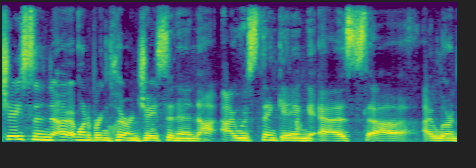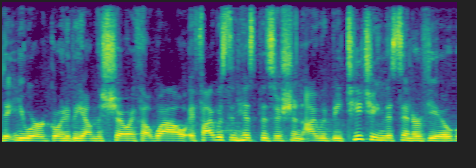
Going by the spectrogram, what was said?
Jason, I want to bring Claire and Jason in. I, I was thinking as uh, I learned that you were going to be on the show, I thought, wow, if I was in his position, I would be teaching this interview.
